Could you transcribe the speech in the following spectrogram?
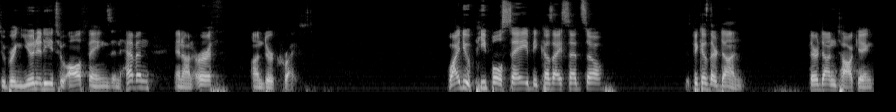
to bring unity to all things in heaven and on earth under Christ. Why do people say, because I said so? It's because they're done. They're done talking.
